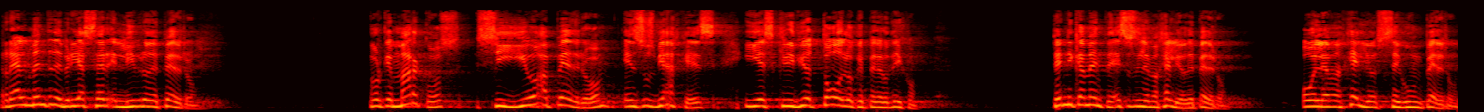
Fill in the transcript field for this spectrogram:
realmente debería ser el libro de Pedro. Porque Marcos siguió a Pedro en sus viajes y escribió todo lo que Pedro dijo. Técnicamente, eso es el Evangelio de Pedro. O el Evangelio según Pedro.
